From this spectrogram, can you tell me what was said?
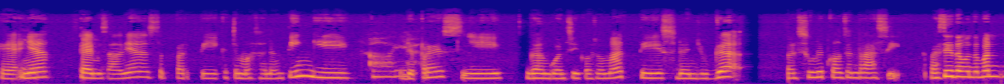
Kayaknya mm Kayak misalnya seperti kecemasan yang tinggi, Oh iya. depresi, gangguan psikosomatis, dan juga eh, sulit konsentrasi. Pasti teman-teman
